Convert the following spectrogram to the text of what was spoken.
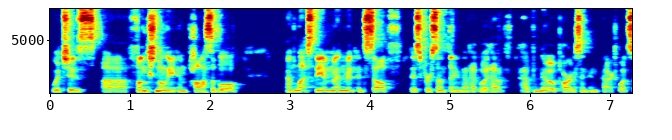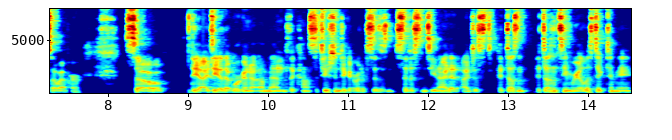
which is uh, functionally impossible unless the amendment itself is for something that would have have no partisan impact whatsoever. So the idea that we're going to amend the Constitution to get rid of Citizens United, I just it doesn't it doesn't seem realistic to me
